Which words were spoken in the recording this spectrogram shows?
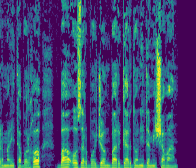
арманитаборҳо ба озарбойҷон баргардонида мешаванд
